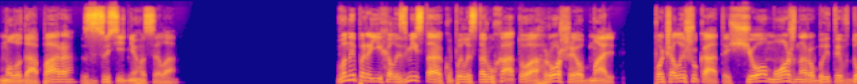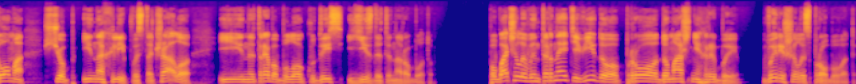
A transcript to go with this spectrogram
молода пара з сусіднього села. Вони переїхали з міста, купили стару хату, а грошей обмаль. Почали шукати, що можна робити вдома, щоб і на хліб вистачало, і не треба було кудись їздити на роботу. Побачили в інтернеті відео про домашні гриби, вирішили спробувати.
